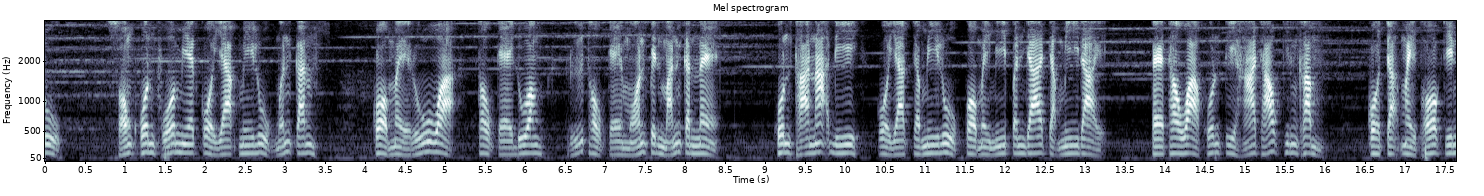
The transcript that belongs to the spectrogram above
ลูกสองคนผัวเมียก็อยากมีลูกเหมือนกัน ก็ไม่รู้ว่าเท่าแก่ดวง หรือเท่าแก่หมอนเป็นหมันกันแน่ คนฐานะดีก็อยากจะมีลูกก็ไม่มีปัญญาจะมีได้ แต่ถ้าว่าคนที่หาเช้ากินคำก็จะไม่พอกิน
